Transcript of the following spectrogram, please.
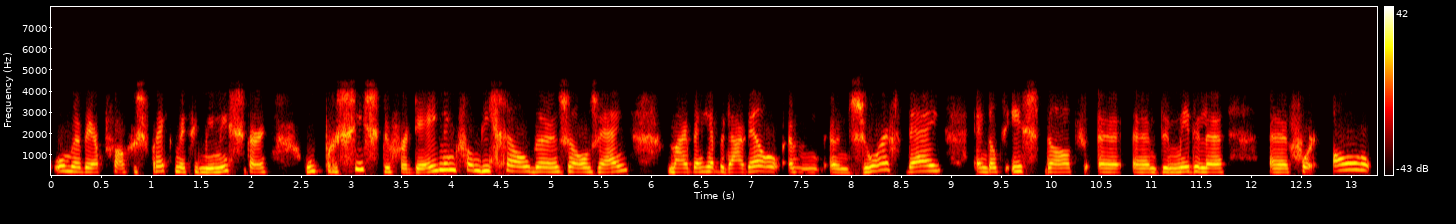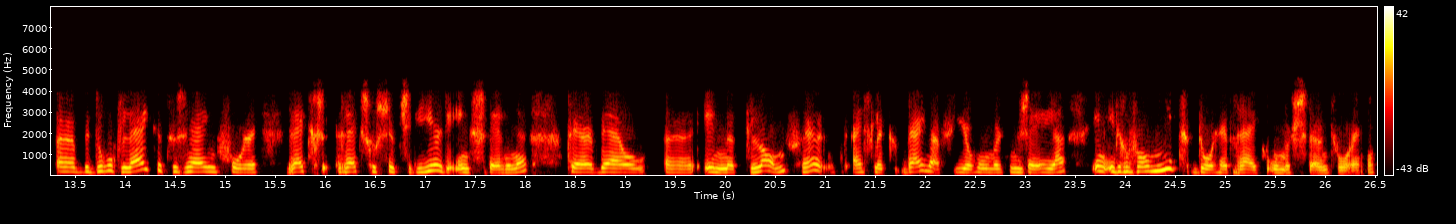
onderwerp van gesprek met de minister hoe precies de verdeling van die gelden zal zijn. Maar we hebben daar wel een, een zorg bij. En dat is dat uh, de middelen vooral uh, bedoeld lijken te zijn voor rijks, rijksgesubsidieerde instellingen. Terwijl uh, in het land, hè, eigenlijk bijna 400 musea, in ieder geval niet door het Rijk ondersteund worden.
